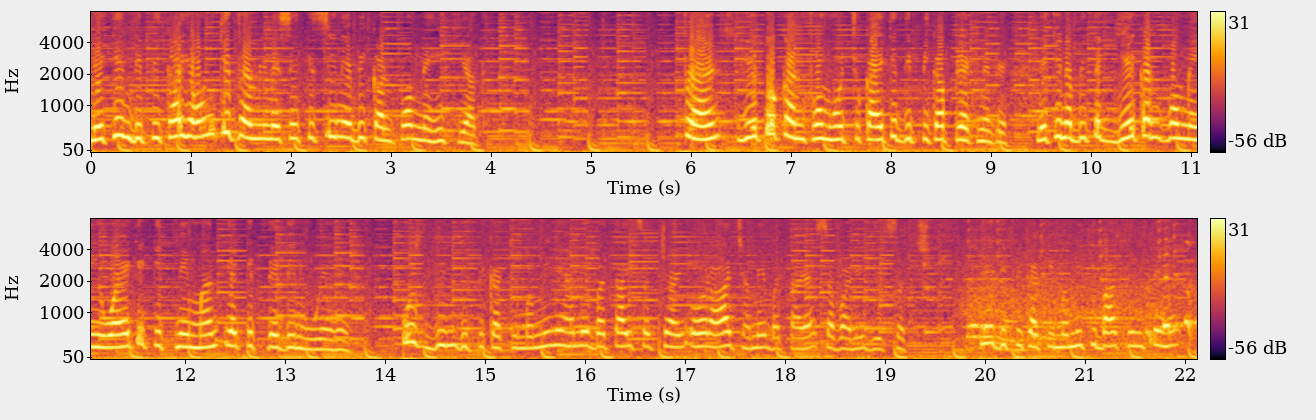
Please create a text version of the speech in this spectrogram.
लेकिन दीपिका या उनकी फैमिली में से किसी ने भी कंफर्म नहीं किया था। फ्रेंड्स ये तो कंफर्म हो चुका है कि दीपिका प्रेग्नेंट है। लेकिन अभी तक ये कंफर्म नहीं हुआ है कि कितने मंथ या कितने दिन हुए हैं। उस दिन दीपिका की मम्मी ने हमें बताई सच्चाई और आज हमें बताया सवा ने ये सच। ये दीपिका की मम्मी की बात सुनते हैं।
